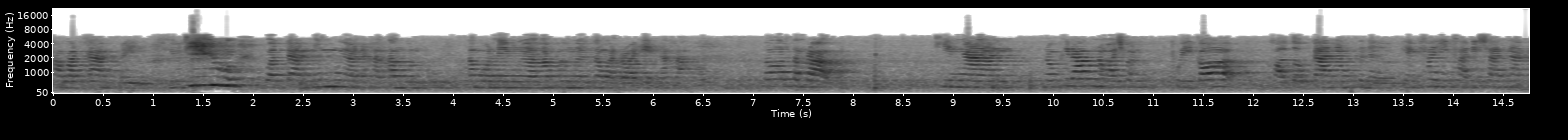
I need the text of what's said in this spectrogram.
พระวัดการไปอยู่ที่วัดการมิ่งเมืองนะคะตำบล ตำบลในเมืองอำเภอเมืองจังหวัดร้อยเอ็ดนะคะ ก็สำหรับทีมงานนกพิราบน้อยชวนคุยก็ขอจบการนำเสนอเพียงแค่นี้ค่ะดิฉันนาง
